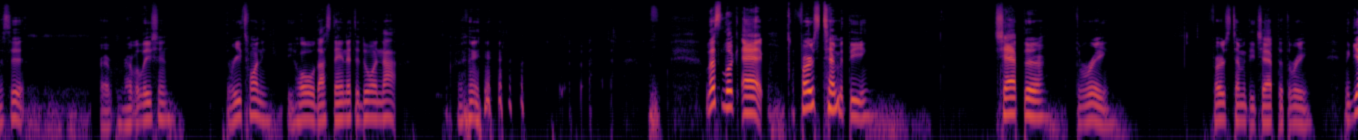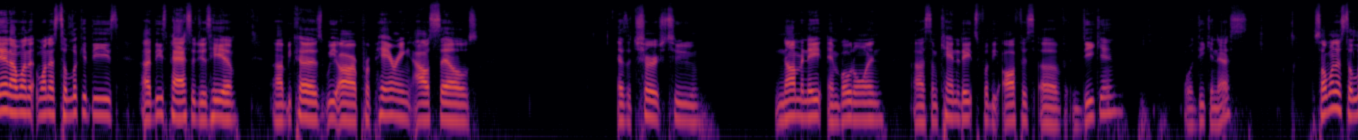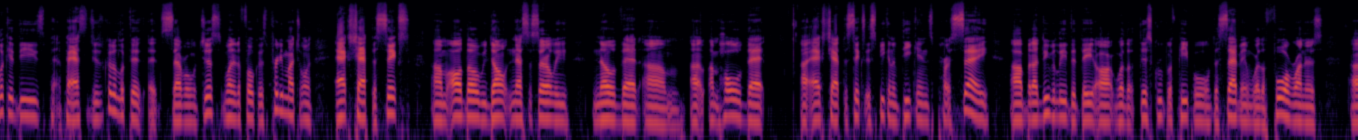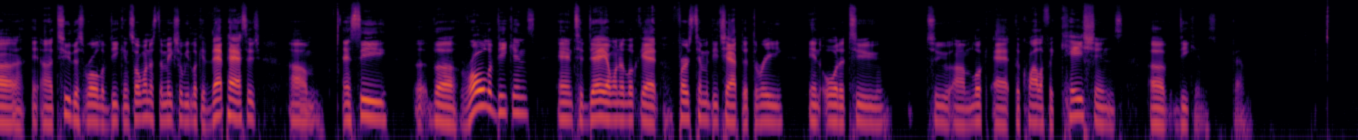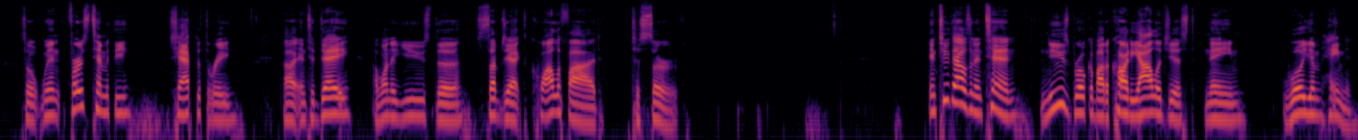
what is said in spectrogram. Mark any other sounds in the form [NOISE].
That's it. Re- Revelation 3:20. Behold, I stand at the door and knock. [LAUGHS] Let's look at First Timothy chapter 3. First Timothy chapter 3. Again, I want want us to look at these uh, these passages here uh, because we are preparing ourselves as a church to nominate and vote on uh, some candidates for the office of deacon or deaconess. So I want us to look at these pa- passages. We could have looked at, at several. Just wanted to focus pretty much on Acts chapter 6, um, although we don't necessarily know that, um, uh, I'm hold that uh, Acts chapter 6 is speaking of deacons per se, uh, but I do believe that they are, well, the, this group of people, the seven, were the forerunners uh, uh, to this role of deacon. So I want us to make sure we look at that passage um, and see uh, the role of deacons. And today I want to look at First Timothy chapter 3 in order to to um, look at the qualifications of deacons. Okay. So when First Timothy chapter 3 uh, and today, I want to use the subject qualified to serve. In 2010, news broke about a cardiologist named William Heyman.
